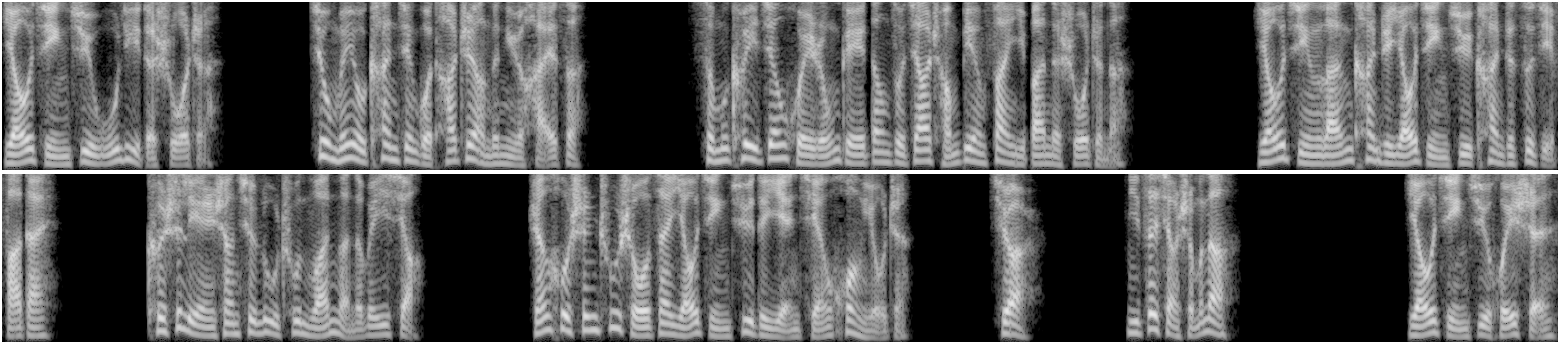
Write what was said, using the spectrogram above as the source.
姚景巨无力的说着：“就没有看见过她这样的女孩子，怎么可以将毁容给当做家常便饭一般的说着呢？”姚锦兰看着姚景巨看着自己发呆，可是脸上却露出暖暖的微笑，然后伸出手在姚景巨的眼前晃悠着。娟儿，你在想什么呢？姚景巨回神，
